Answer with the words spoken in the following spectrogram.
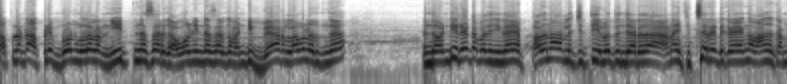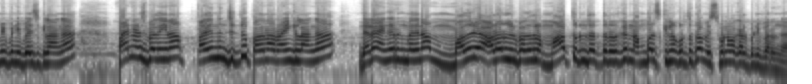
அப்படின்னா அப்படியே ப்ரௌன் கலரில் நீட்னஸாக இருக்குது அவ்வளோ நீட்னஸாக இருக்குது வண்டி வேறு லெவலில் இருக்குங்க. இந்த வண்டி ரேட்டை பார்த்தீங்கன்னா பதினாறு லட்சத்தி எழுபத்தஞ்சாயிரம் தான். ஆனால் ஃபிக்ஸட் ரேட்டு கிடையாங்க வாங்க கம்மி பண்ணி பேசிக்கலாங்க. ஃபைனான்ஸ் பார்த்தீங்கன்னா பதினஞ்சு டு பதினாறு வாங்கிக்கலாங்க. இந்த இடம் எங்கே இருக்கு பார்த்தீங்கன்னா மதுரை அலுவலர்கள் பக்கத்தில் மாத்திருந்தத்தில் இருக்கு. நம்பர் ஸ்கிரீனில் கொடுத்துருக்கோம். மிஸ் பண்ணாம கால் பண்ணி பாருங்க.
